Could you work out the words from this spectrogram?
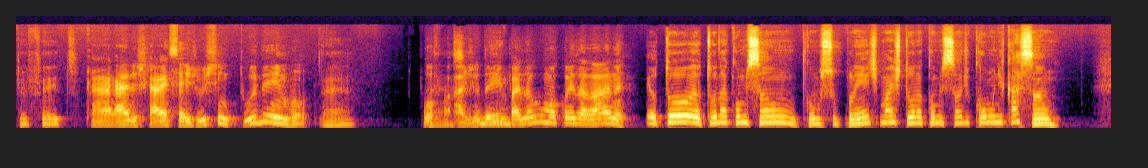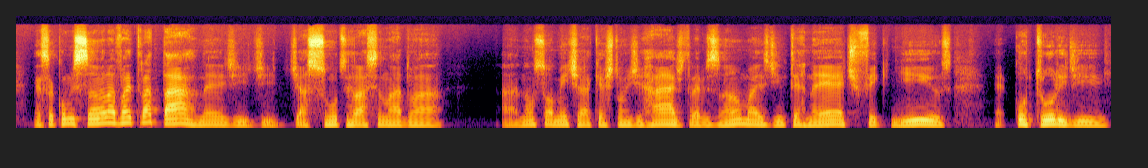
perfeito. Caralho, os caras se ajustam em tudo, hein, irmão? É. Pô, É, assim ajuda aí, faz alguma coisa lá, né? Eu tô, eu tô na comissão como suplente, mas estou na comissão de comunicação. Essa comissão ela vai tratar né, de, de, de assuntos relacionados a, a não somente a questões de rádio, televisão, mas de internet, fake news, eh, controle de,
